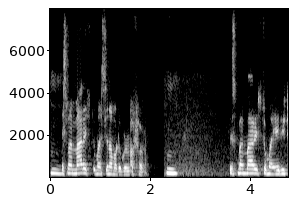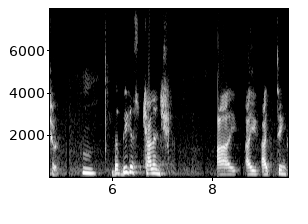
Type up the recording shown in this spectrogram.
It's my marriage to my cinematographer. It's my marriage to my editor. The biggest challenge I, I, I think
